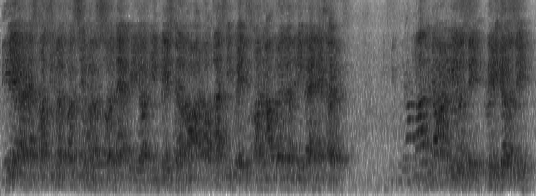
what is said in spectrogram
Be a responsible consumer so that we don't increase the amount of plastic waste on our lovely planet Earth. If you We can't reuse it, refuse it.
